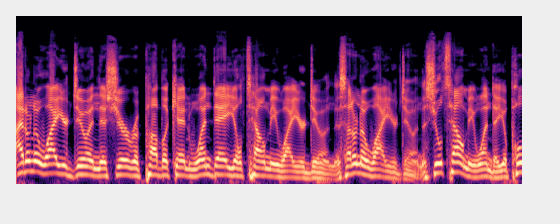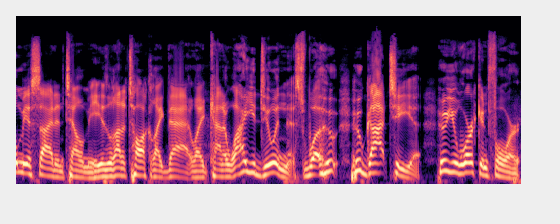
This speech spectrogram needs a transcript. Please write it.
I don't know why you're doing this. You're a Republican. One day you'll tell me why you're doing this. I don't know why you're doing this. You'll tell me one day. You'll pull me aside and tell me. He has a lot of talk like that, like kind of why are you doing this? What who who got to you? Who you working for?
